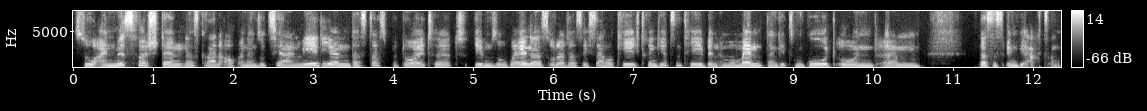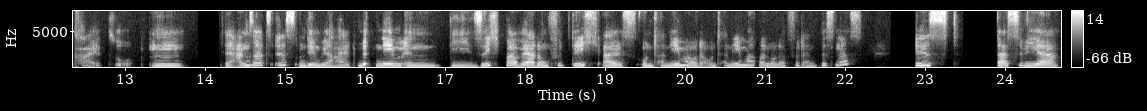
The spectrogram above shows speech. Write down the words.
so ein Missverständnis, gerade auch in den sozialen Medien, dass das bedeutet ebenso Wellness oder dass ich sage, okay, ich trinke jetzt einen Tee, bin im Moment, dann geht es mir gut und ähm, das ist irgendwie Achtsamkeit. So. Hm, der Ansatz ist und den wir halt mitnehmen in die Sichtbarwerdung für dich als Unternehmer oder Unternehmerin oder für dein Business, ist, dass wir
